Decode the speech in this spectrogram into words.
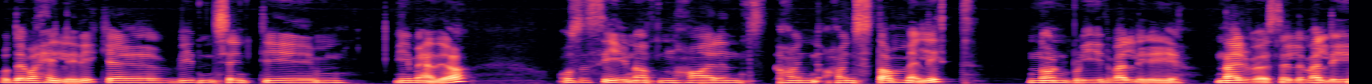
og det var heller ikke videnkjent i, i media. Og så sier han at han, har en, han, han stammer litt når han blir veldig nervøs eller veldig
